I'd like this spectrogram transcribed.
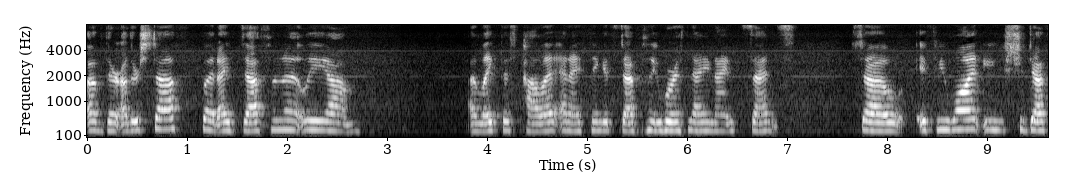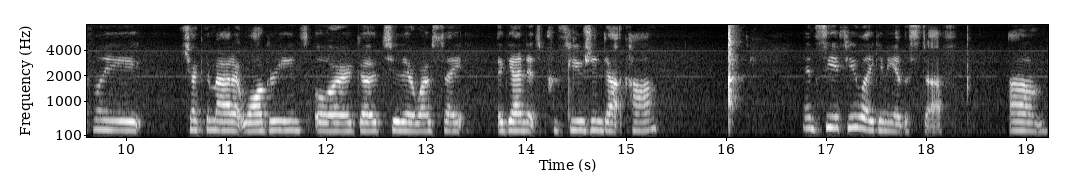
of their other stuff, but I definitely um, I like this palette and I think it's definitely worth 99 cents. So if you want, you should definitely check them out at Walgreens or go to their website. Again, it's profusion.com and see if you like any of the stuff. Um,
